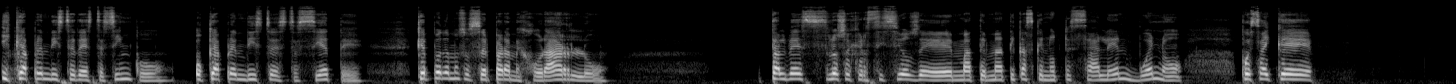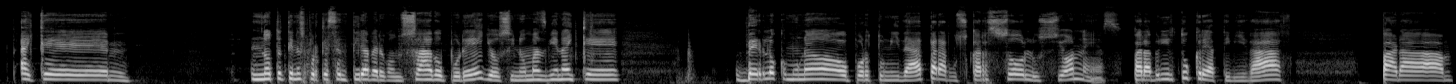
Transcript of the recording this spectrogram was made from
¿y qué aprendiste de este 5? ¿O qué aprendiste de este 7? ¿Qué podemos hacer para mejorarlo? Tal vez los ejercicios de matemáticas que no te salen, bueno, pues hay que hay que no te tienes por qué sentir avergonzado por ello, sino más bien hay que verlo como una oportunidad para buscar soluciones, para abrir tu creatividad, para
